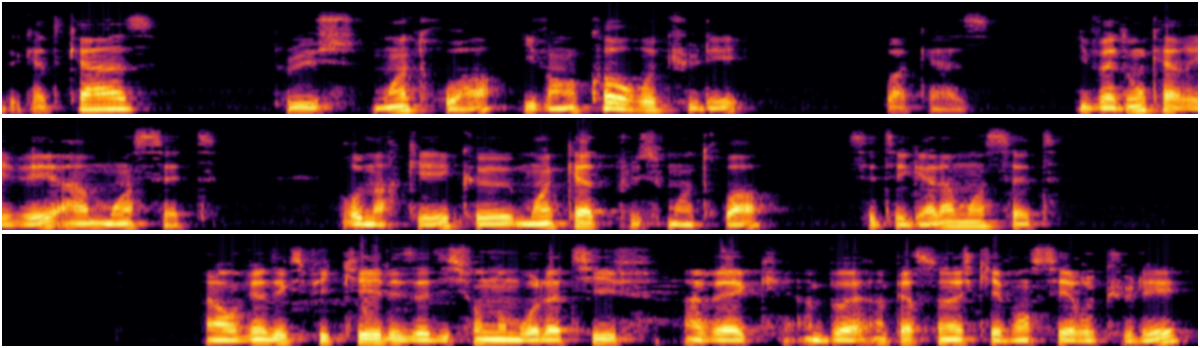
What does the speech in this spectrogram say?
de 4 cases, plus moins 3, il va encore reculer 3 cases. Il va donc arriver à moins 7. Remarquez que moins 4 plus moins 3, c'est égal à moins 7. Alors on vient d'expliquer les additions de nombres relatifs avec un, personnage qui avançait et reculé.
